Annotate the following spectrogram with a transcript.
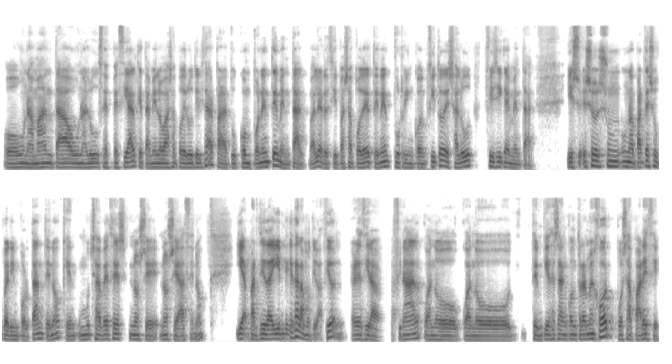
o una manta o una luz especial que también lo vas a poder utilizar para tu componente mental, ¿vale? Es decir, vas a poder tener tu rinconcito de salud física y mental. Y eso, es una parte súper importante, ¿no? Que muchas veces no se, no se hace, ¿no? Y a partir de ahí empieza la motivación. Es decir, al final, cuando, cuando te empiezas a encontrar mejor, pues aparece.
